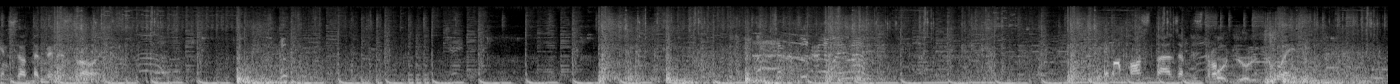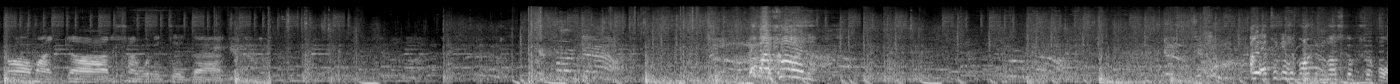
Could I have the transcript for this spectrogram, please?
Insert have been destroyed. Hostiles have destroyed UAV. Oh my god, if I would have did that. Confirmed down. Oh my god! I, I think I hit marking no scope triple.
